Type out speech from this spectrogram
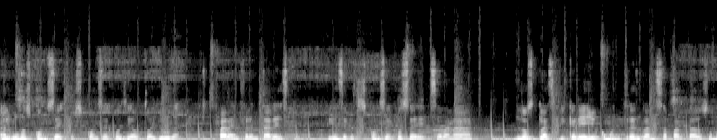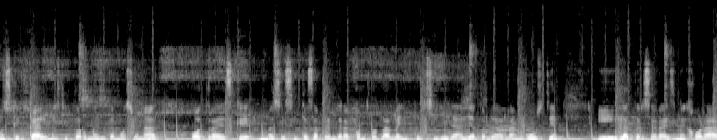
algunos consejos, consejos de autoayuda para enfrentar esto. Fíjense que estos consejos se, se van a, los clasificaría yo como en tres grandes apartados. Uno es que calmes tu tormenta emocional. Otra es que necesitas aprender a controlar la impulsividad y a tolerar la angustia. Y la tercera es mejorar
